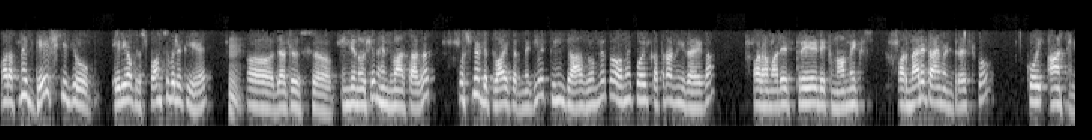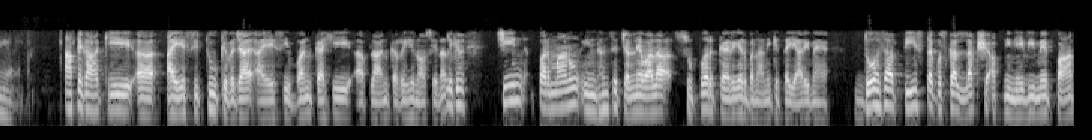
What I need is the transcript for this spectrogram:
और अपने देश की जो एरिया ऑफ़ रिस्पॉन्सिबिलिटी है that is Indian Ocean Hind महासागर उसमें डिप्लॉय करने के लिए तीन जहाज़ होंगे तो हमें कोई खतरा नहीं रहेगा और हमारे ट्रेड इकोनॉमिक्स और मैरिटाइम इंटरेस्ट को कोई आँच नहीं आएगा आपने कहा कि आईएसी टू के बजाय आईएसी वन का ही प्लान कर रही है नौसेना, लेकिन चीन परमाणु ईंधन से चलने वाला सुपर कैरियर बनाने की तैयारी में है। 2030 तक उसका लक्ष्य अपनी नेवी में पाँच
